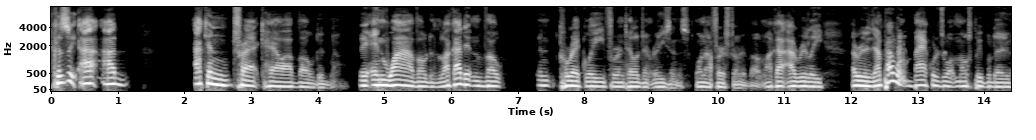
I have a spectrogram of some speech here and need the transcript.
Because I, I, I can track how I voted and why I voted. Like I didn't vote correctly for intelligent reasons when I first started voting. Like I, I really, I really did. I probably went backwards what most people do,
